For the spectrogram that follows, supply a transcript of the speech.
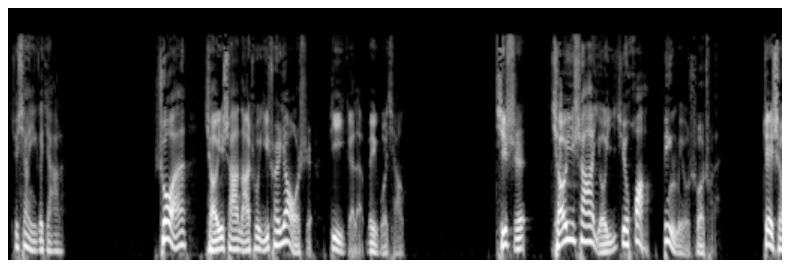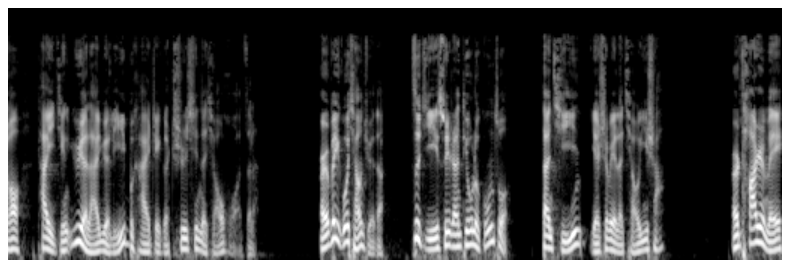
就像一个家了。说完，乔伊莎拿出一串钥匙递给了魏国强。其实，乔伊莎有一句话并没有说出来。这时候，他已经越来越离不开这个痴心的小伙子了。而魏国强觉得自己虽然丢了工作，但起因也是为了乔伊莎，而他认为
